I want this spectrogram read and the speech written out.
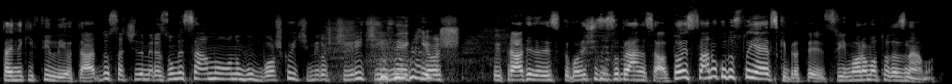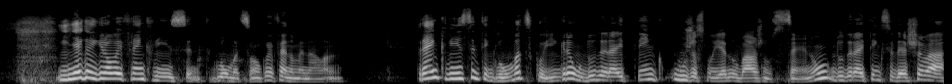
taj neki Phil Liotardo, sad će da me razume samo ono Vuk Bošković Miloš Ćirić i neki još koji prate 90-godišnji sa Sopranosa. Ali to je stvarno kod Dostojevski, brate, svi moramo to da znamo. I njega igra ovaj Frank Vincent, glumac, on koji je fenomenalan. Frank Vincent je glumac koji igra u Do the Right Thing užasno jednu važnu scenu. Do the Right Thing se dešava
